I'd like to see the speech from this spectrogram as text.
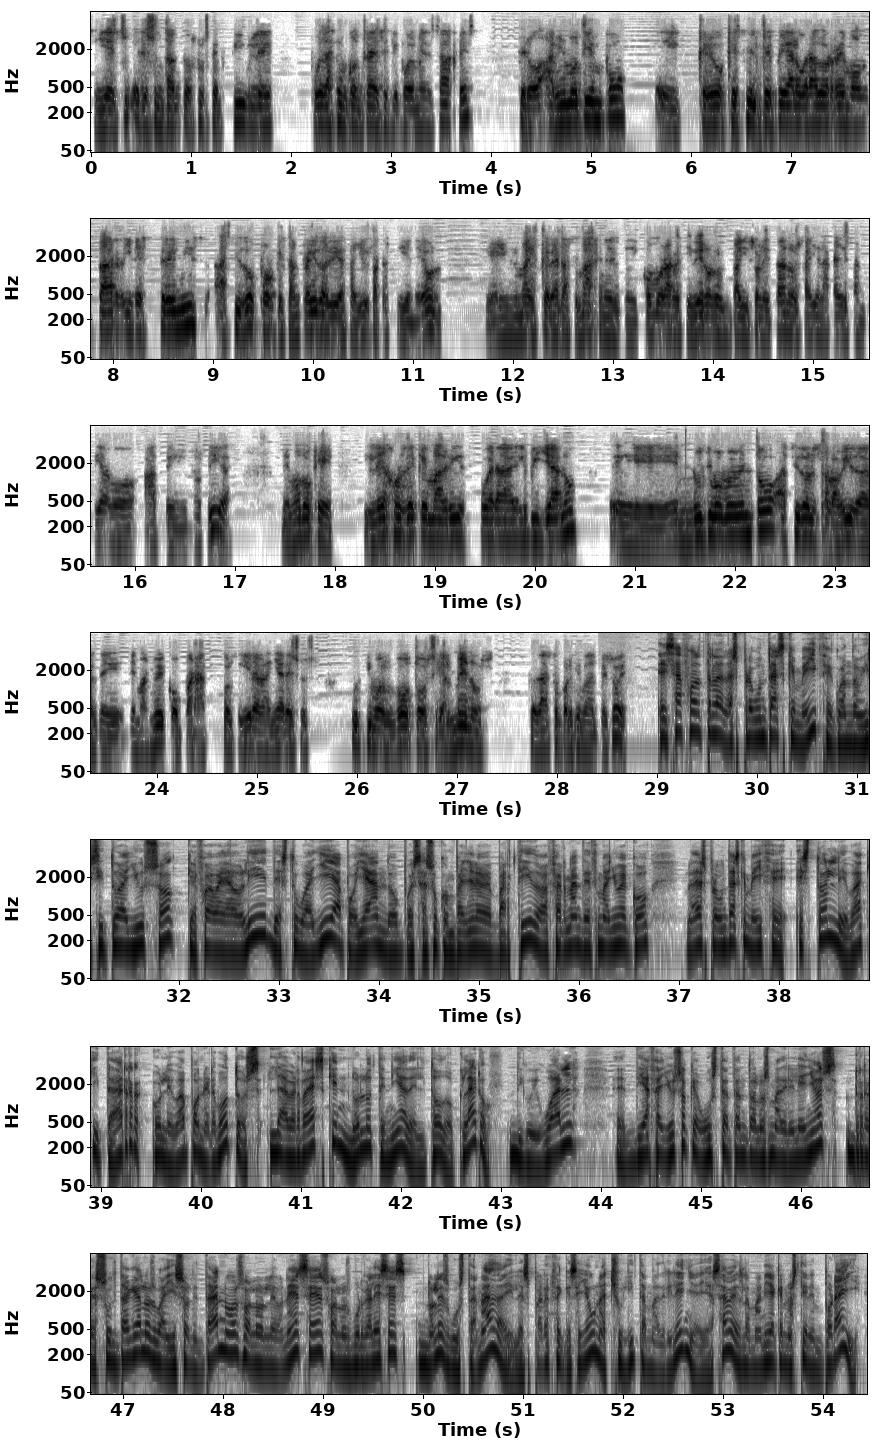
si eres un tanto susceptible puedas encontrar ese tipo de mensajes, pero al mismo tiempo eh, creo que si el PP ha logrado remontar in extremis ha sido porque se han traído a Díaz Ayuso a Castilla y León. Y hay más que ver las imágenes de cómo la recibieron los vallisoletanos ahí en la calle Santiago hace dos días. De modo que, lejos de que Madrid fuera el villano, eh, en el último momento ha sido el salvavidas de, de Mañueco para conseguir arañar esos últimos votos y al menos quedarse por encima del PSOE. Esa fue otra de las preguntas que me hice cuando visitó a Ayuso, que fue a Valladolid, estuvo allí apoyando pues, a su compañero de partido, a Fernández Mañueco. Una de las preguntas que me hice, ¿esto le va a quitar o le va a poner votos? La verdad es que no lo tenía del todo claro. Digo, igual, eh, Díaz Ayuso, que gusta tanto a los madrileños, resulta que a los vallisoletanos o a los leoneses o a los burgaleses no les gusta nada y les parece que se yo una chulita madrileña, ya sabes, la manía que nos tienen por ahí.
